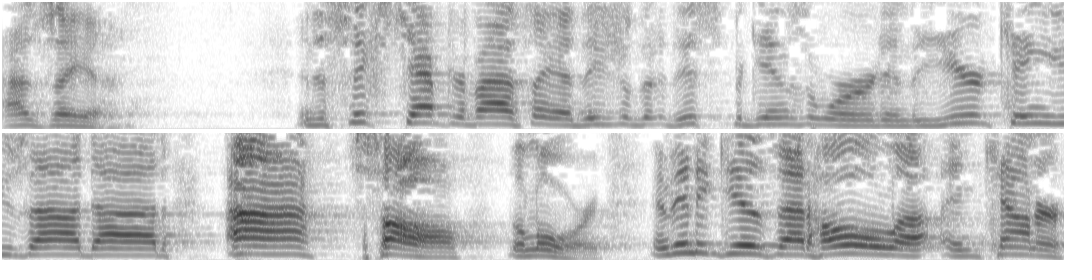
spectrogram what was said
Isaiah. In the sixth chapter of Isaiah, these are the, this begins the word. In the year King Uzziah died, I saw the Lord. And then it gives that whole uh, encounter.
